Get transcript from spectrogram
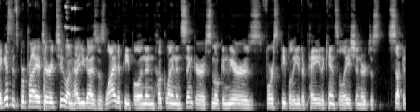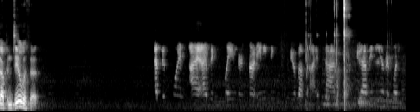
I guess it's proprietary too on how you guys just lie to people and then hook, line, and sinker, smoke and mirrors, force people to either pay the cancellation or just suck it up and deal with it. At this point, I, I've explained there's not anything we can do about the iPad. Do you have any other questions?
